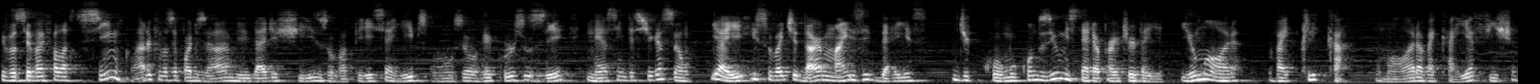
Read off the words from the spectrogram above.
e você vai falar sim, claro que você pode usar a habilidade X ou a perícia Y ou o seu recurso Z nessa investigação. E aí isso vai te dar mais ideias de como conduzir o mistério a partir daí. E uma hora vai clicar, uma hora vai cair a ficha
